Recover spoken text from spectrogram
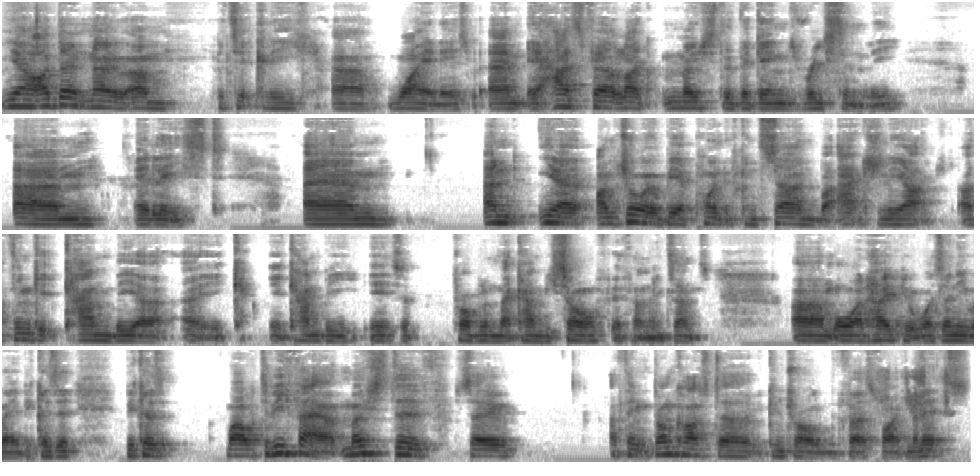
yeah, I don't know um particularly uh, why it is. Um, it has felt like most of the games recently, um, at least. Um, and you know, I'm sure it'll be a point of concern, but actually, I, I think it can be a, a it, can be it's a problem that can be solved if that makes sense. Um, or I'd hope it was anyway, because it because well, to be fair, most of so I think Doncaster controlled the first five minutes,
